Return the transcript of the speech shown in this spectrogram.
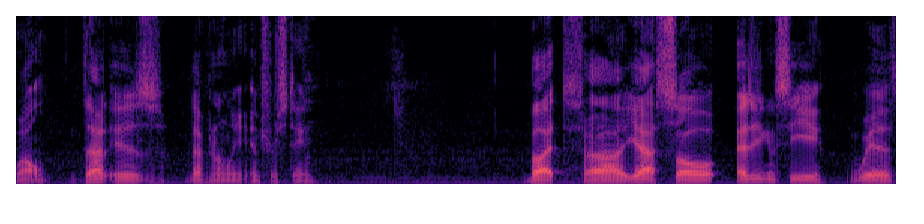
Well, that is definitely interesting. But, uh, yeah, so as you can see, with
